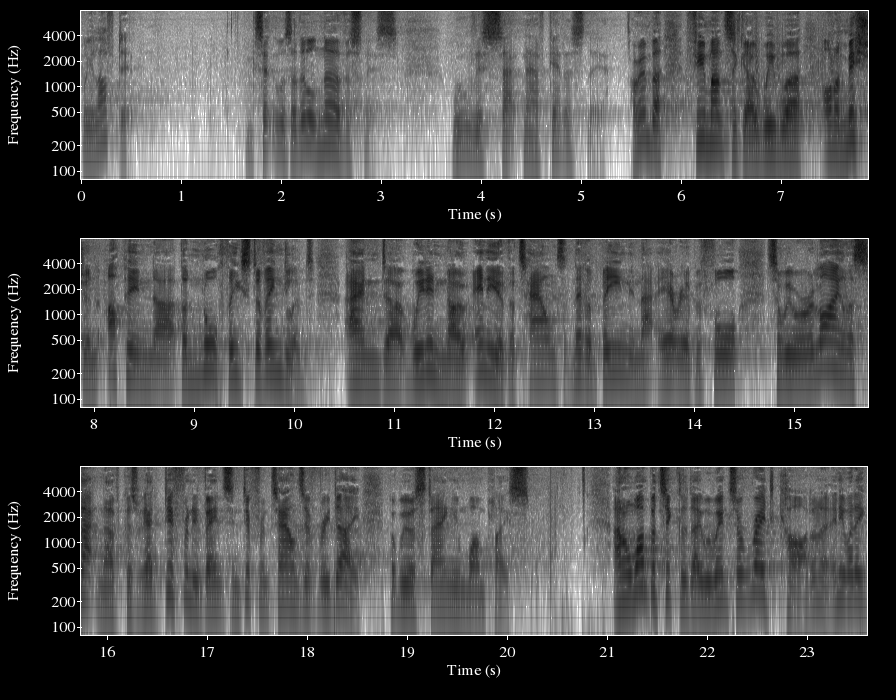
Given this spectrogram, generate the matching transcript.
we loved it. Except there was a little nervousness. Will this sat nav get us there? I remember a few months ago we were on a mission up in uh, the northeast of England, and uh, we didn't know any of the towns, had never been in that area before, so we were relying on the sat nav because we had different events in different towns every day, but we were staying in one place. And on one particular day we went to Redcar. I don't know, anybody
